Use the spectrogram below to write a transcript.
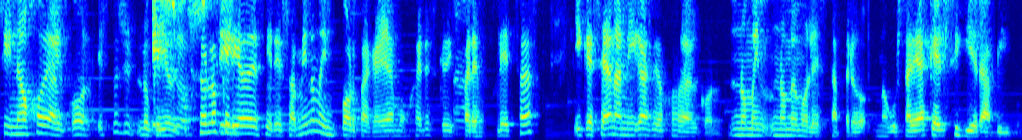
sin ojo de halcón. Esto es lo que yo solo quería decir eso. A mí no me importa que haya mujeres que disparen ah. flechas y que sean amigas de ojo de halcón. No me, no me molesta, pero me gustaría que él siguiera vivo.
